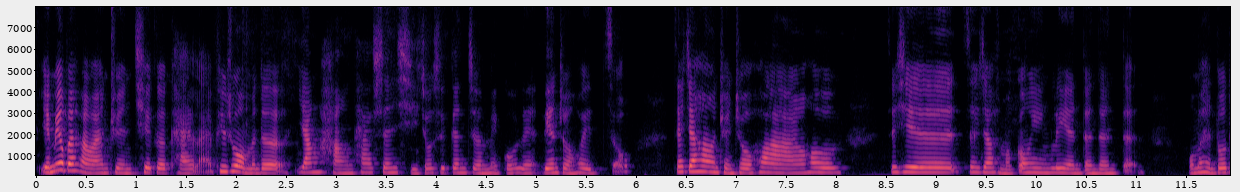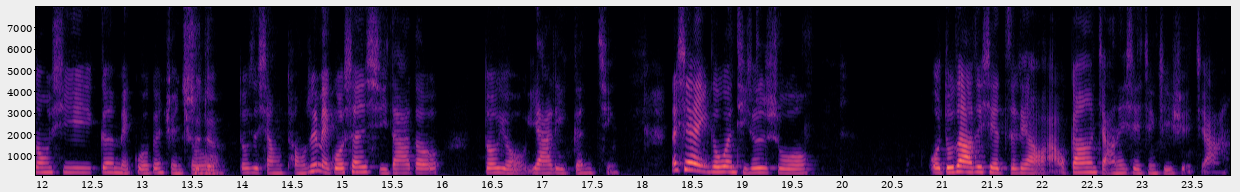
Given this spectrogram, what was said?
也没有办法完全切割开来。譬如说，我们的央行它升息就是跟着美国联联准会走，再加上全球化，然后这些这叫什么供应链等等等，我我们很多东西跟美国跟全球都是相通，所以美国升息，大家都都有压力跟进。那现在一个问题就是说，我读到这些资料啊，我刚刚讲那些经济学家，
